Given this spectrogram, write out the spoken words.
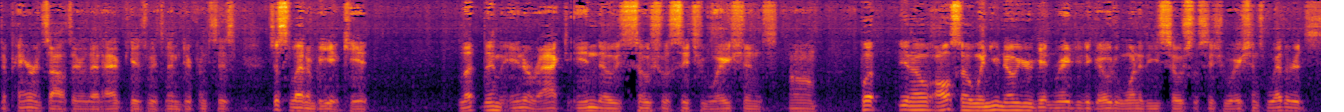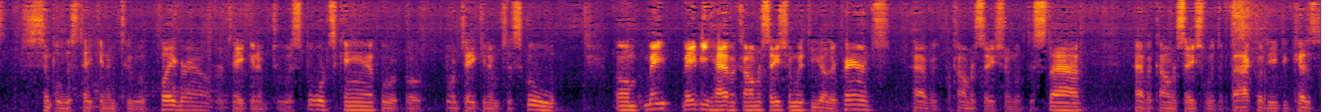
the parents out there that have kids with limb differences, just let them be a kid. Let them interact in those social situations. Um, but you know, also when you know you're getting ready to go to one of these social situations, whether it's simple as taking them to a playground or taking them to a sports camp or, or, or taking them to school, um, may, maybe have a conversation with the other parents, have a conversation with the staff, have a conversation with the faculty, because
